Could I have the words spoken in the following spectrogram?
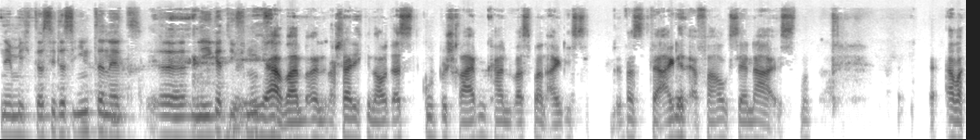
nämlich dass sie das Internet äh, negativ nutzen. Ja, weil man wahrscheinlich genau das gut beschreiben kann, was man eigentlich, was der eigenen Erfahrung sehr nah ist. Ne? Aber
